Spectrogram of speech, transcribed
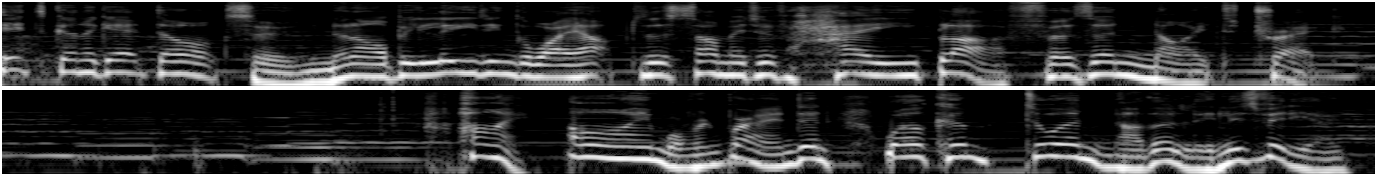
It's gonna get dark soon, and I'll be leading the way up to the summit of Hay Bluff as a night trek. Hi, I'm Warren Brand, and welcome to another Linley's video.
